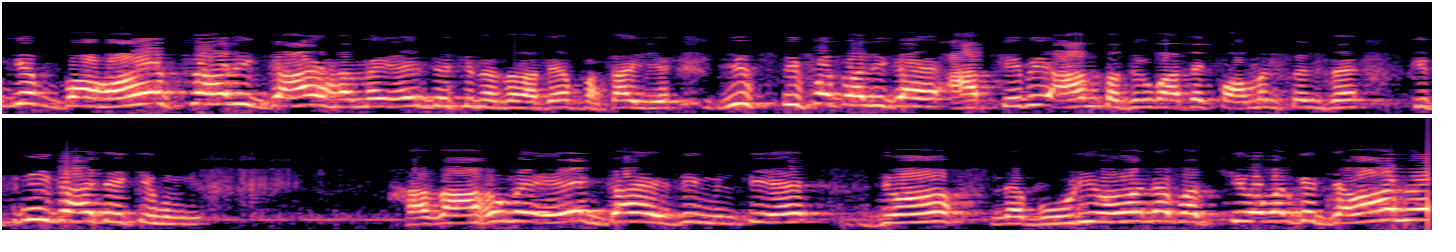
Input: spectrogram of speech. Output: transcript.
क्योंकि बहुत सारी गाय हमें एक जैसी नज़र आती है। बताइए, ये सिफत वाली गाय, आपके भी आम तजुर्बात है कॉमन सेंस है, कितनी गाय देखी होंगी? हज़ारों में एक गाय ऐसी मिलती है जो न बूढ़ी हो, न बच्ची हो, बल्कि जवान हो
